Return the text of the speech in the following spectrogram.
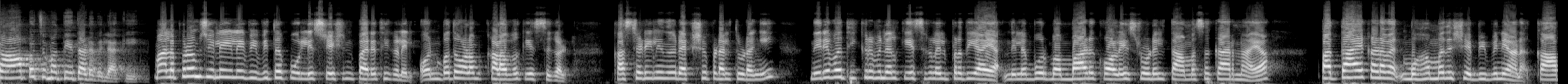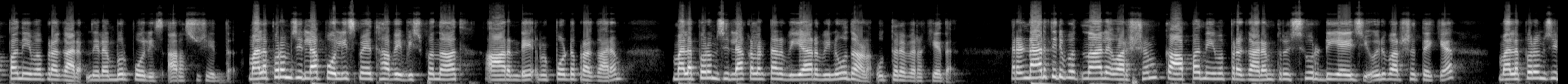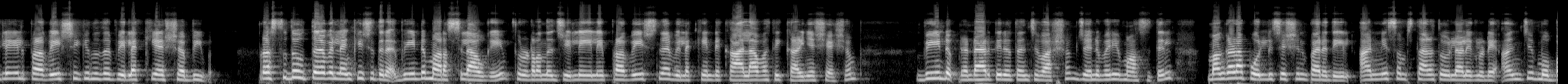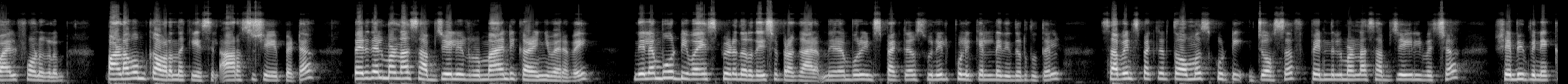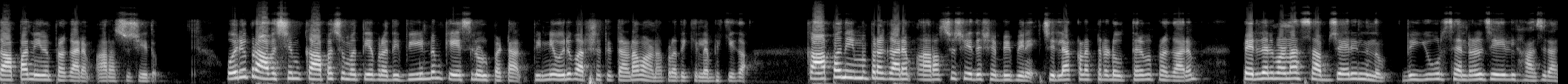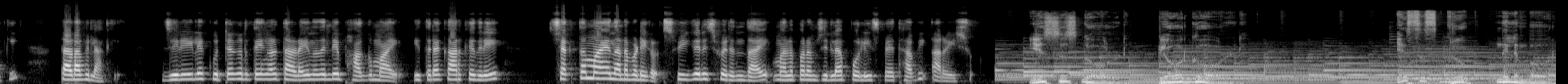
കാപ്പ ചുമത്തി തടവിലാക്കി. മലപ്പുറം ജില്ലയിലെ വിവിധ പോലീസ് സ്റ്റേഷൻ പരിധികളിൽ ഒൻപതോളം കളവ് കേസുകൾ. കസ്റ്റഡിയിൽ നിന്നും രക്ഷപ്പെടൽ തുടങ്ങി. നിരവധി ക്രിമിനൽ കേസുകളിൽ പ്രതിയായ നിലമ്പൂർ മമ്പാട് കോളേജ് റോഡിൽ താമസക്കാരനായ പത്തായക്കടവൻ മുഹമ്മദ് ഷെബീബിനെയാണ് കാപ്പ നിയമപ്രകാരം നിലമ്പൂർ പോലീസ് അറസ്റ്റ് ചെയ്തത്. മലപ്പുറം ജില്ലാ പോലീസ് മേധാവി വിശ്വനാഥ് ആറിന്റെ റിപ്പോർട്ട് പ്രകാരം മലപ്പുറം ജില്ലാ കളക്ടർ വി ആർ വിനോദാണ് ഉത്തരവിറക്കിയത്. രണ്ടായിരത്തി ഇരുപത്തിനാല് വർഷം കാപ്പ നിയമപ്രകാരം തൃശൂർ ഡി ഐ ജി ഒരു വർഷത്തേക്ക് മലപ്പുറം ജില്ലയിൽ പ്രവേശിക്കുന്നത് വിലക്കിയ ഷബീബ്. പ്രസ്തുത ഉത്തരവ് ലംഘിച്ചതിന് വീണ്ടും അറസ്റ്റിലാവുകയും തുടർന്ന് ജില്ലയിലെ പ്രവേശന വിലക്കിന്റെ കാലാവധി കഴിഞ്ഞ ശേഷം വീണ്ടും രണ്ടായിരത്തി ഇരുപത്തിയഞ്ച് വർഷം ജനുവരി മാസത്തിൽ മംഗള പോലീസ് സ്റ്റേഷൻ പരിധിയിൽ അന്യസംസ്ഥാന തൊഴിലാളികളുടെ അഞ്ച് മൊബൈൽ ഫോണുകളും പണവും കവർന്ന കേസിൽ അറസ്റ്റ് ചെയ്യപ്പെട്ട് പെരിന്തൽമണ്ണ സബ് ജയിലിൽ റിമാൻഡ് കഴിഞ്ഞു വരവെ നിലമ്പൂർ ഡിവൈഎസ്പിയുടെ നിർദ്ദേശപ്രകാരം നിലമ്പൂർ ഇൻസ്പെക്ടർ സുനിൽ പുളിക്കലിന്റെ നേതൃത്വത്തിൽ sub inspector Thomas Kutty Joseph Perinthalmanna sub ജയിലിൽ വെച്ച് ഷെബീബിനെ കാപ്പ നിയമപ്രകാരം അറസ്റ്റ് ചെയ്തു. ഒരു പ്രാവശ്യം കാപ്പ ചുമത്തിയ പ്രതി വീണ്ടും കേസിൽ ഉൾപ്പെട്ടാൽ പിന്നെ ഒരു വർഷത്തെ തടവാണ് പ്രതിക്ക് ലഭിക്കുക. കാപ്പ നിയമപ്രകാരം അറസ്റ്റ് ചെയ്ത ഷെബീബിനെ ജില്ലാ കളക്ടറുടെ ഉത്തരവ് പ്രകാരം പെരിന്തൽമണ്ണ സബ് ജയിലിൽ നിന്നും വിയ്യൂർ സെൻട്രൽ ജയിലിൽ ഹാജരാക്കി തടവിലാക്കി. ജില്ലയിലെ കുറ്റകൃത്യങ്ങൾ തടയുന്നതിന്റെ ഭാഗമായി ഇത്തരക്കാർക്കെതിരെ ശക്തമായ നടപടികൾ സ്വീകരിച്ചു വരുന്നതായി മലപ്പുറം ജില്ലാ പോലീസ് മേധാവി അറിയിച്ചു. Gold gold group Nilambur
